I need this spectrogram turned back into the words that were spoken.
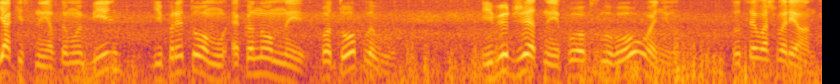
якісний автомобіль і при тому економний по топливу і бюджетний по обслуговуванню, то це ваш варіант.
